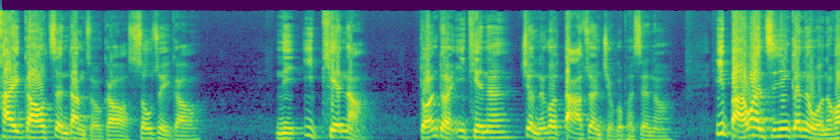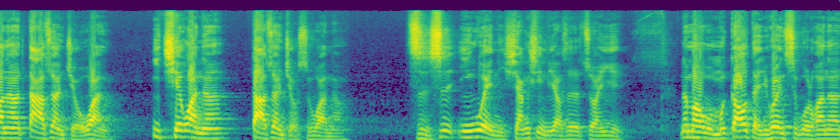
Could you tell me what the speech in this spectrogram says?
开高震荡走高，收最高。你一天呐，短短一天呢，就能够大赚九个 percent 哦。一百万资金跟着我的话呢，大赚九万；一千万呢，大赚九十万哦。只是因为你相信李老师的专业，那么我们高等级会员持股的话呢，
